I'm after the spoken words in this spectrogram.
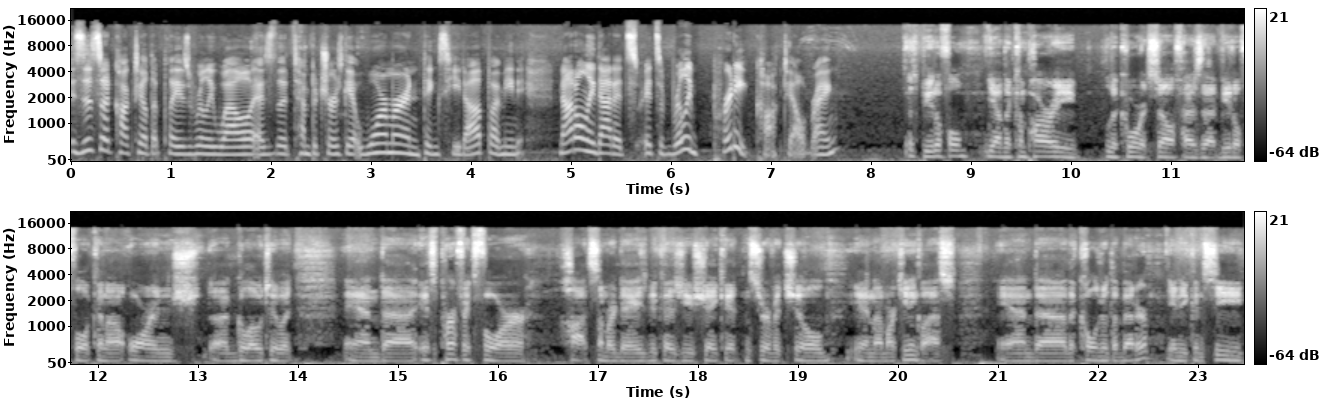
Is this a cocktail that plays really well as the temperatures get warmer and things heat up? I mean, not only that, it's it's a really pretty cocktail, right? It's beautiful. Yeah, the Campari liqueur itself has that beautiful kind of orange uh, glow to it, and uh, it's perfect for hot summer days because you shake it and serve it chilled in a martini glass, and uh, the colder the better. And you can see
